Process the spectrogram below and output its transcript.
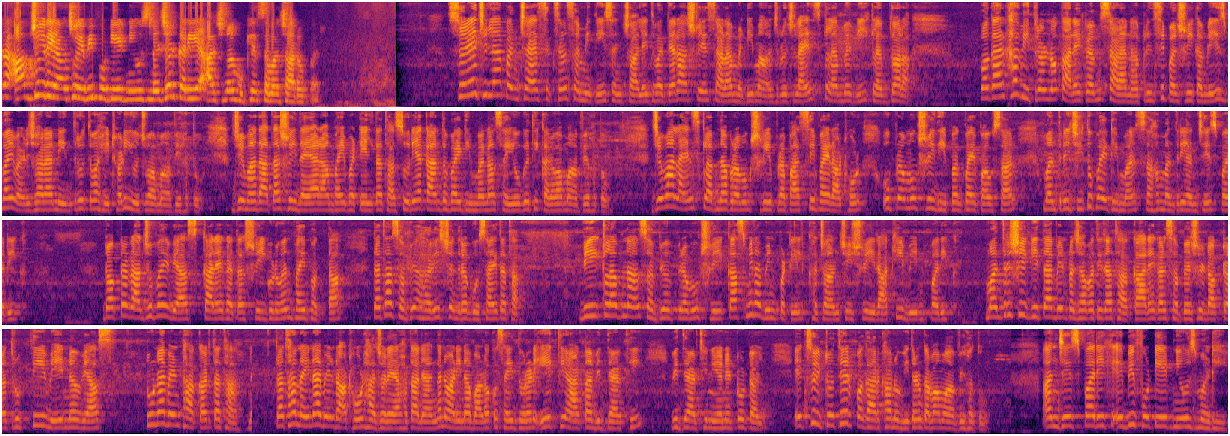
રહ્યા છો એબી forty news. નજર કરીએ આજના મુખ્ય સમાચારો પર. સુરત જિલ્લા પંચાયત શિક્ષણ સમિતિ સંચાલિત વધ્યા રાષ્ટ્રીય શાળા મઢીમાં આજરોજ લાયન્સ ક્લબ વી ક્લબ દ્વારા પગારખા વિતરણનો કાર્યક્રમ શાળાના પ્રિન્સિપલ શ્રી કમલેશભાઈ વડજારા નેતૃત્વ હેઠળ યોજવામાં આવ્યો હતો, જેમાં દાતા શ્રી દયારામભાઈ પટેલ તથા સૂર્યકાંતભાઈ ઢીમરના સહયોગથી કરવામાં આવ્યો હતો, જેમાં લાયન્સ ક્લબના પ્રમુખ શ્રી પ્રભાતસિંહભાઈ રાઠોડ, ઉપપ્રમુખ શ્રી દીપકભાઈ ભાવસાર મંત્રી જીતુભાઈ ઢીમર સહમંત્રી અંજેશ પરીખ, ડૉક્ટર રાજુભાઈ વ્યાસ, કાર્યકર્તા શ્રી ગુણવંતભાઈ ભક્તા તથા સભ્ય હરીશચંદ્ર ગોસાઈ તથા વી ક્લબના સભ્યો પ્રમુખ શ્રી કાશ્મીરાબેન પટેલ, ખજાનચી શ્રી રાખીબેન પરીખ, મંત્રી શ્રી ગીતાબેન પ્રજાપતિ તથા કાર્યકર સભ્ય શ્રી ડૉક્ટર તૃપ્તિબેન વ્યાસ ટુનાબેન ઠાકર તથા તથા નૈનાબેન રાઠોડ હાજર રહ્યા હતા અને આંગણવાડીના બાળકો સહિત ધોરણ એકથી આઠના વિદ્યાર્થી, વિદ્યાર્થીની અને ટોટલ એકસો ઇઠ્યોતેર પગારખાનું વિતરણ કરવામાં આવ્યું હતું. Anjesh Parikh, AB forty eight news Madhi.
